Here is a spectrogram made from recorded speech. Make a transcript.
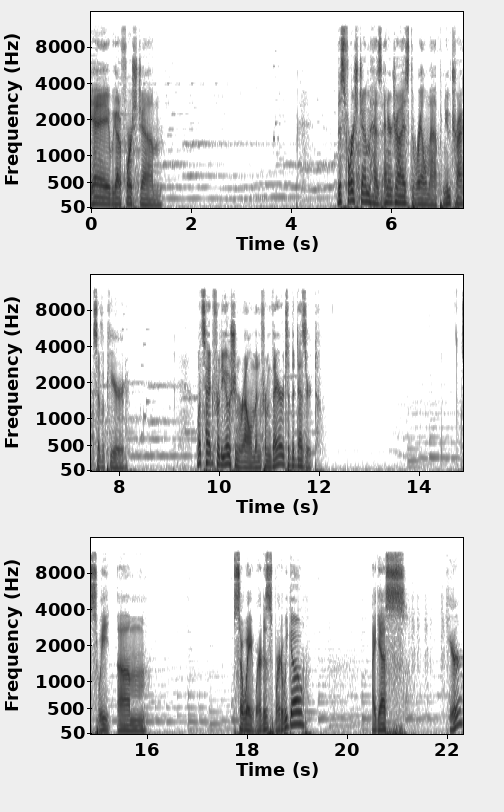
Yay, we got a Force Gem. This Force Gem has energized the rail map. New tracks have appeared. Let's head for the Ocean Realm, and from there to the desert. Sweet. Um... So wait, where does where do we go? I guess here?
